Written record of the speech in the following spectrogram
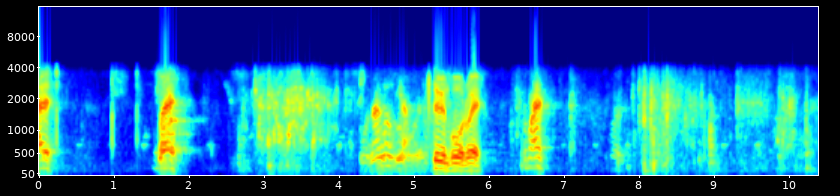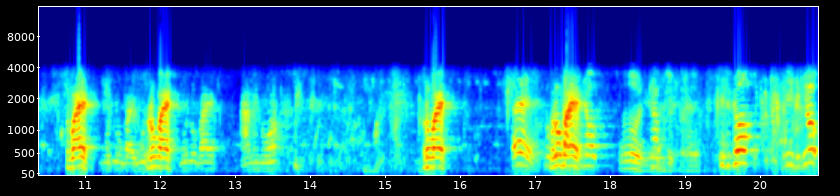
ไปนั่งลงเดียวเลยตื่นโพดเว้ยไปลงไปมุดลงไปมุดลงไปมุดลงไปหาไม่หัวลงไปเฮ้ยลงไปยกยี่สิบยกยี่สิบยก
